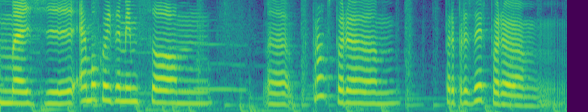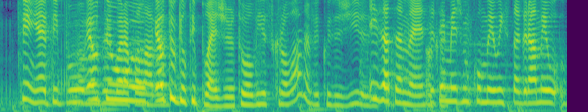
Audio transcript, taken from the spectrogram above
mas uh, é uma coisa mesmo só. Um, uh, pronto, para, para prazer, para. Sim, é tipo, é o, teu, é o teu guilty pleasure. Estou ali a scrollar, a ver coisas giras. Exatamente, okay. até mesmo com o meu Instagram, eu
